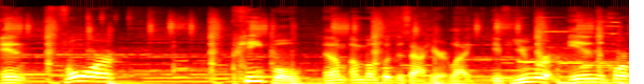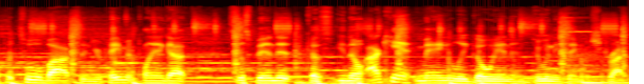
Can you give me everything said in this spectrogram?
And for people, and I'm, I'm, gonna put this out here, like if you were in the corporate toolbox and your payment plan got suspended, because you know, I can't manually go in and do anything with Stripe.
